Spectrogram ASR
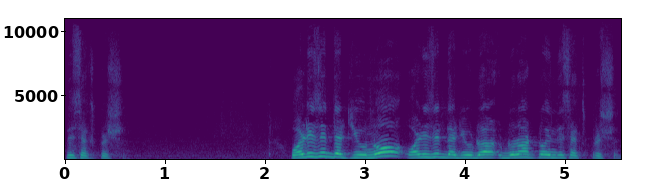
this expression? What is it that you know what is it that you do, not know in this expression?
